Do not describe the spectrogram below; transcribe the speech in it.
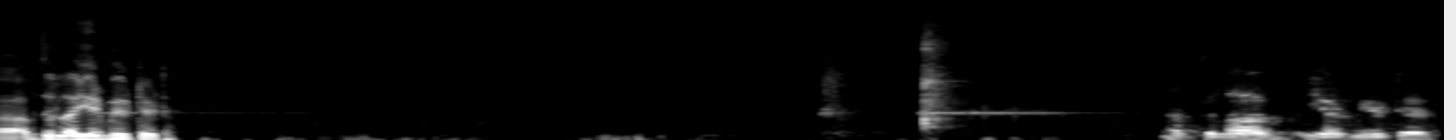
Abdullah you muted Abdullah, you're muted.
